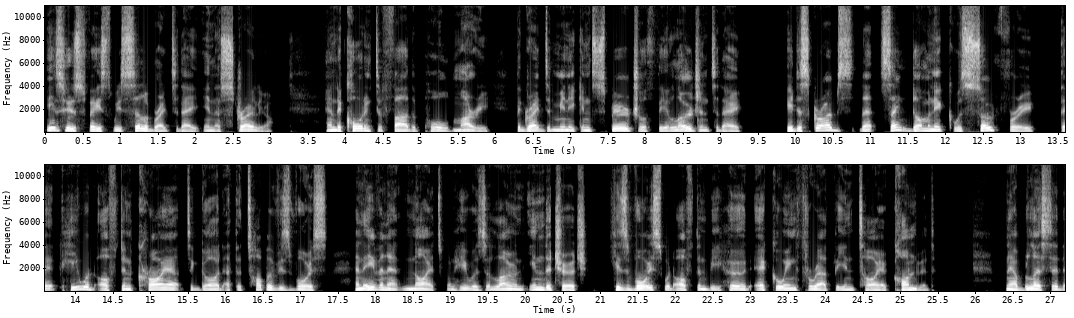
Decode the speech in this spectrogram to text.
is whose feast we celebrate today in Australia. And according to Father Paul Murray, the great Dominican spiritual theologian today, he describes that Saint Dominic was so free that he would often cry out to God at the top of his voice, and even at night when he was alone in the church, his voice would often be heard echoing throughout the entire convent. Now, Blessed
